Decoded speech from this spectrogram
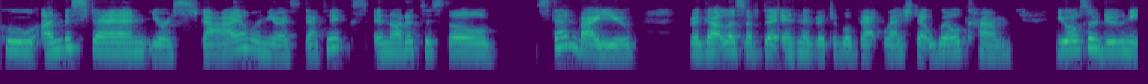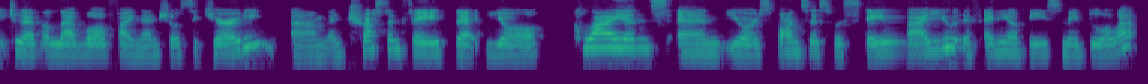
who understand your style and your aesthetics in order to still stand by you, regardless of the inevitable backlash that will come. You also do need to have a level of financial security um, and trust and faith that your clients and your sponsors will stay by you if any of these may blow up.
